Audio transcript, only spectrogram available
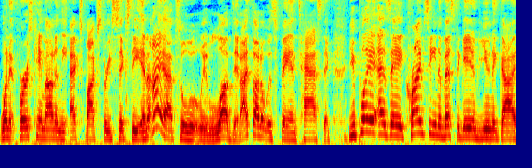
when it first came out in the Xbox 360, and I absolutely loved it. I thought it was fantastic. You play as a crime scene investigative unit guy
